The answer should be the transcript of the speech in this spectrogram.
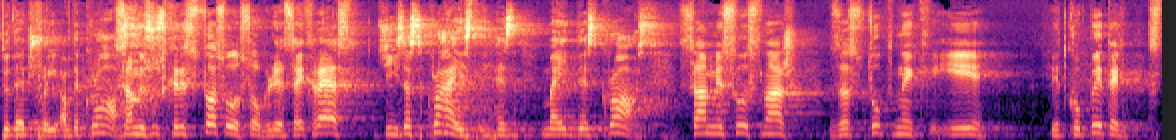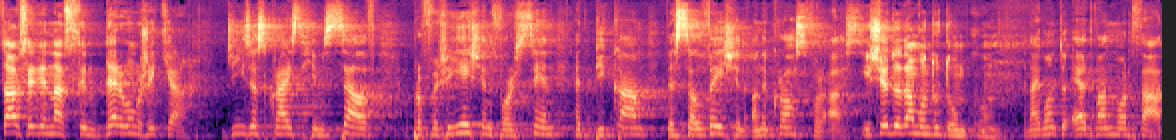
to the tree of the cross. Сам Ісус Христос уособлює цей хрест. Jesus Christ has made this cross. Сам Ісус, наш заступник і відкупитель, стався для нас цим деревом життя. Jesus Christ himself, propitiation for sin, had become the salvation on the cross for us. І ще додам одну думку. And I want to add one more thought.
